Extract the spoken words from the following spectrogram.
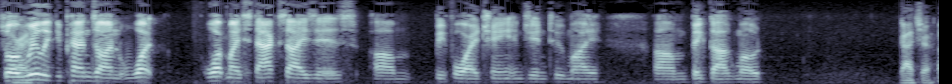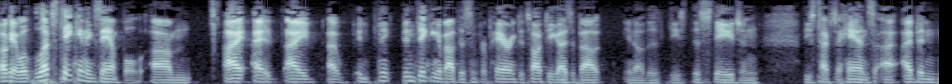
So Right. it really depends on what what my stack size is um, before I change into my um, big dog mode. Gotcha. Okay, well, let's take an example. Um, I, I, I, I've been, thinking about this and preparing to talk to you guys about, you know, the, these, this stage and these types of hands. I, I've been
